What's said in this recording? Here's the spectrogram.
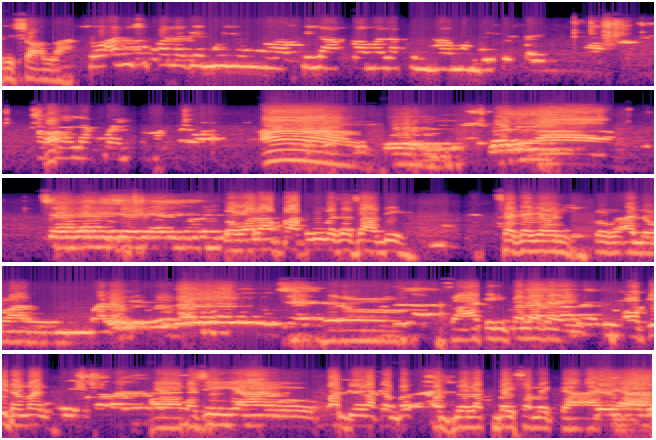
Inshallah. So, ano sa palagay mo yung uh, pinakamalaking hamon dito sa inyong uh, paglalakbay sa mga Ah, ah, so wala pa akong masasabi sa gayon kung ano ang malaki. Pero sa aking palagay, okay naman. Ah, kasi ang paglalakbay, paglalakbay sa Mecca ay ah,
